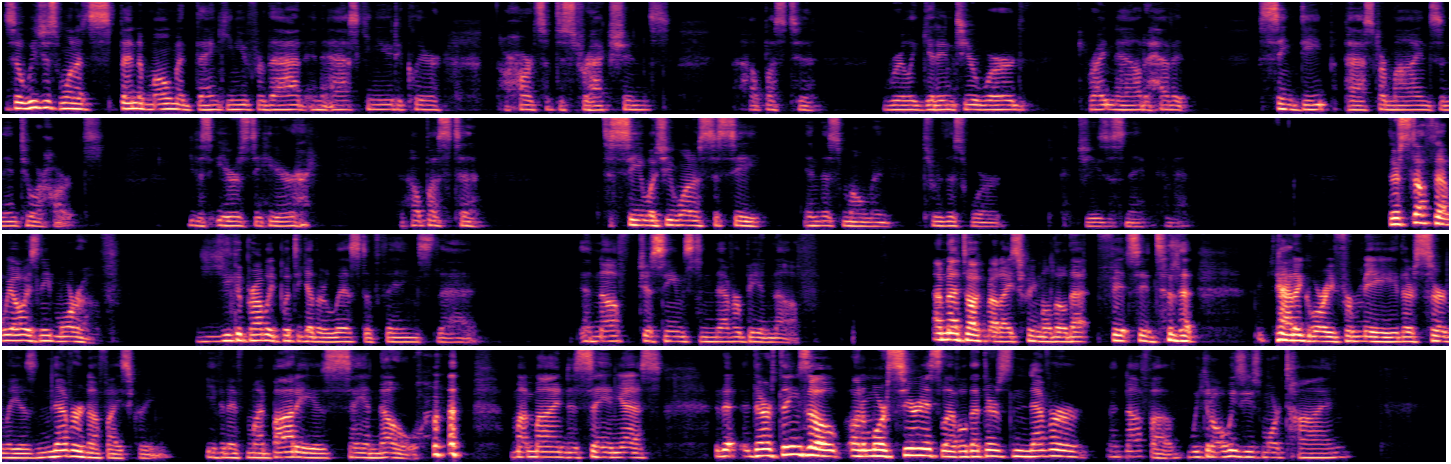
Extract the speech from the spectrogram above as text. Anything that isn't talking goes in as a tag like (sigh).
So we just want to spend a moment thanking you for that and asking you to clear our hearts of distractions. Help us to really get into your word right now, to have it sink deep past our minds and into our hearts. Give us ears to hear (laughs) and help us to, to see what you want us to see in this moment through this word. In Jesus' name, amen. There's stuff that we always need more of. You could probably put together a list of things that enough just seems to never be enough. I'm not talking about ice cream, although that fits into the category for me. There certainly is never enough ice cream, even if my body is saying no. (laughs) my mind is saying yes. There are things, though, on a more serious level that there's never enough of. We could always use more time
